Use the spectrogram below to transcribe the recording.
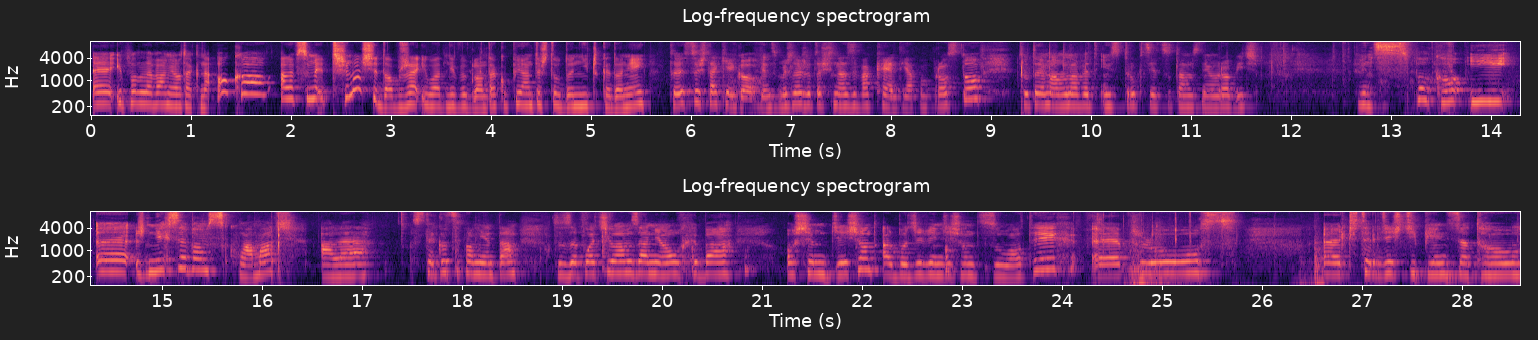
E, I podlewam ją tak na oko, ale w sumie trzyma się dobrze i ładnie wygląda. Kupiłam też tą doniczkę do niej. To jest coś takiego, więc myślę, że to się nazywa Kentia po prostu. Tutaj mam nawet instrukcję, co tam z nią robić. Więc spoko i e, nie chcę wam skłamać, ale z tego co pamiętam, to zapłaciłam za nią chyba 80 albo 90 zł e, plus e, 45 za tą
